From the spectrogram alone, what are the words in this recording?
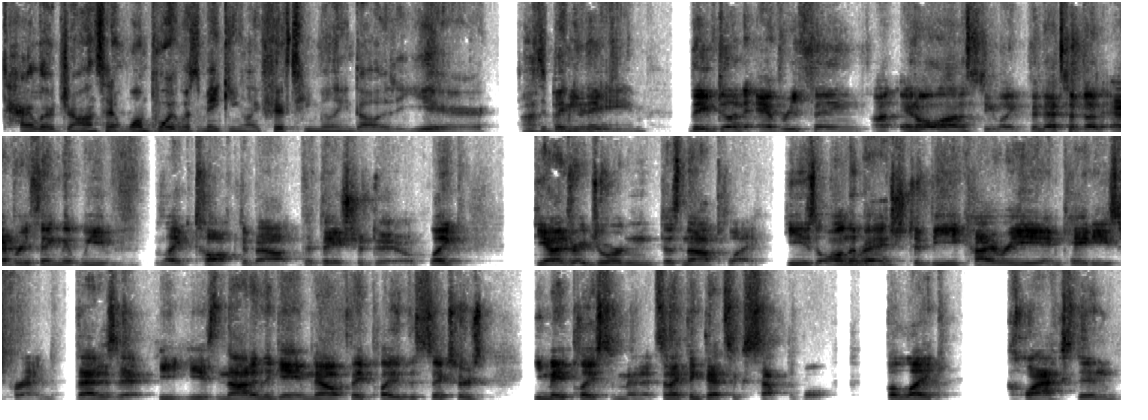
Tyler Johnson at one point was making like fifteen million dollars a year. He's a bigger I mean, they've, name. They've done everything. Uh, in all honesty, like the Nets have done everything that we've like talked about that they should do. Like DeAndre Jordan does not play. He's on the right. bench to be Kyrie and KD's friend. That is it. He he is not in the game now. If they play the Sixers, he may play some minutes, and I think that's acceptable. But like Claxton,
